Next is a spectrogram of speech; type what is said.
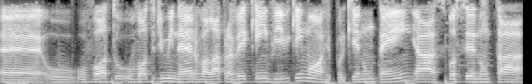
é, o, o, voto o voto de Minerva lá para ver quem vive e quem morre, porque não tem, ah, se você não tá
